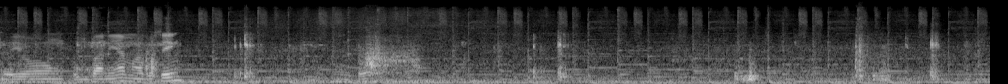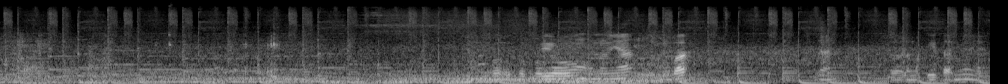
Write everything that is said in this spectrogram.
ito yung tumba niya mga busing po So, ito po yung ano niya, ba? Yan. Para makita niyo yan.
